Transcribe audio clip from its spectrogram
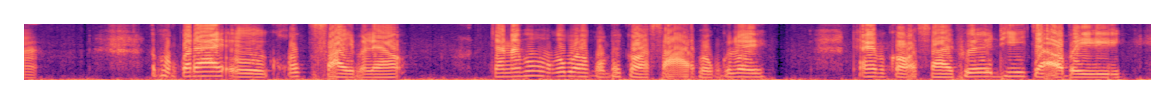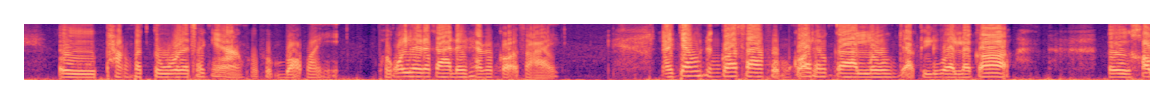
มา แล้วผมก็ได้เออครบไฟมาแล้ว จากนั้นเพื่อนผมก็บอกผมไปกอดทรายผมก็เลยแทงไปกาะทรายเพื่อที่จะเอาไปเออพังประตูอะไรสักอย่างเพื่อผมบอกมาอย่างนี้ผมก็เลยทำการเดินทางไปกาะทรายหลังจากมาถึงกาะทรายผมก็ทำการลงจากเรือแล้วก็ เออเข้า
